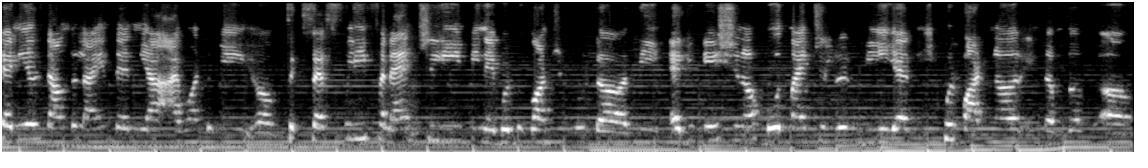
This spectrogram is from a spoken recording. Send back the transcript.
ten years down the line, then yeah, I want to be uh, successfully financially being able to contribute uh, the education of both my children, be an equal partner in terms of uh,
